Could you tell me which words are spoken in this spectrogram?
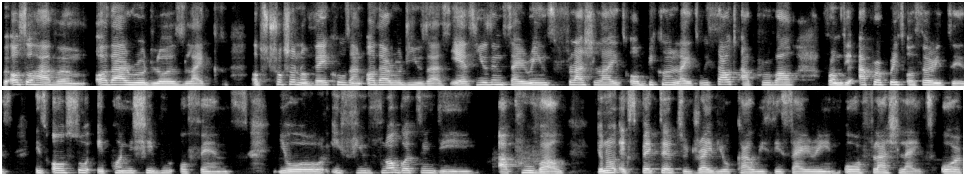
we also have um, other road laws like obstruction of vehicles and other road users. Yes, using sirens, flashlights, or beacon lights without approval from the appropriate authorities is also a punishable offense. Your if you've not gotten the approval, you're not expected to drive your car with a siren or flashlight or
